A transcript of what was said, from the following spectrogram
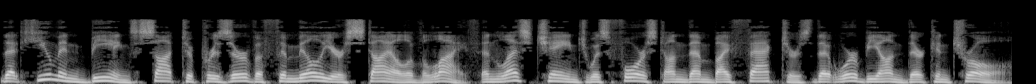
that human beings sought to preserve a familiar style of life unless change was forced on them by factors that were beyond their control.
